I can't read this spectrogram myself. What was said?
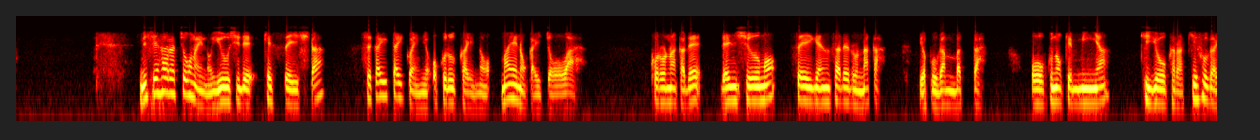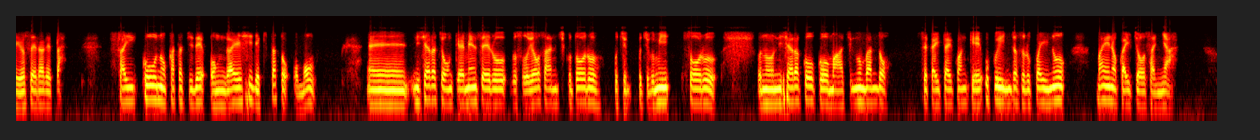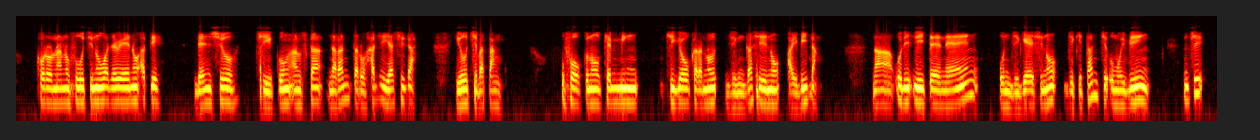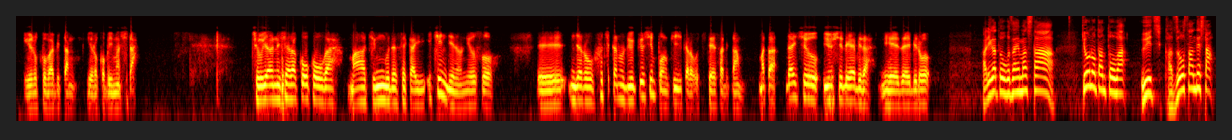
西原町内の有志で結成した世界大会に送る会の前の会長は、コロナ禍で練習も制限される中、よく頑張った多くの県民や企業から寄付が寄せられた最高の形で恩返しできたと思う。えー、西原町系面セール、ぐすよさんちくとる、うち、うち組ソウル、この西原高校マーチングバンド、世界体関係ウクインジャする会の前の会長さんや、コロナの風知のわじゃべのあて、練習、チークンアンスカならんたるはじやしが、ゆうちばたん、ウフォークの県民企業からの人がしのアイビータン、なあ、売りいてねん、うんじげいしの時期探知思いびん、んち、喜ばびたん、喜びました。中夜西原高校がマーチングで世界一位のニュースを、えー、んじゃろ二日の琉球新報の記事からお伝えされたん。また来週、有志でやびら、二平でやびろ。ありがとうございました。今日の担当は植地和夫さんでした。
